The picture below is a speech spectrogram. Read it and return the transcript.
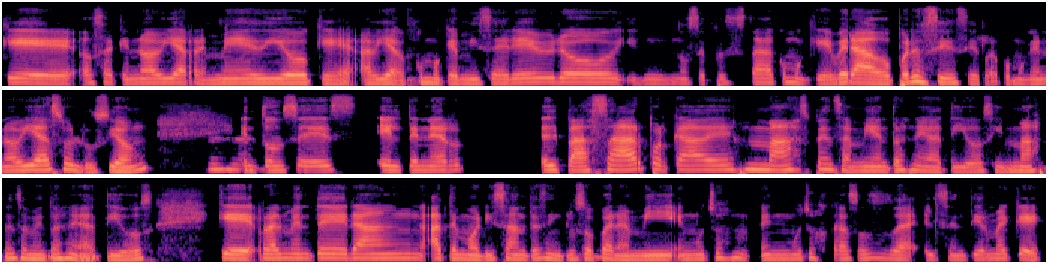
que, o sea, que no había remedio, que había como que mi cerebro, no sé, pues estaba como quebrado, por así decirlo, como que no había solución. Entonces, el tener el pasar por cada vez más pensamientos negativos y más pensamientos negativos que realmente eran atemorizantes incluso para mí en muchos, en muchos casos, o sea, el sentirme que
